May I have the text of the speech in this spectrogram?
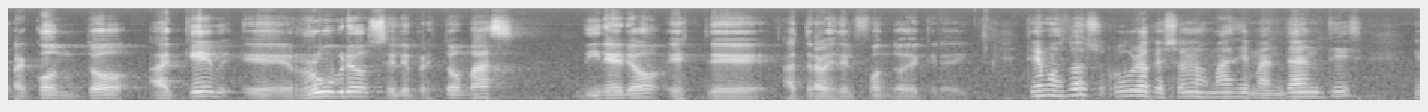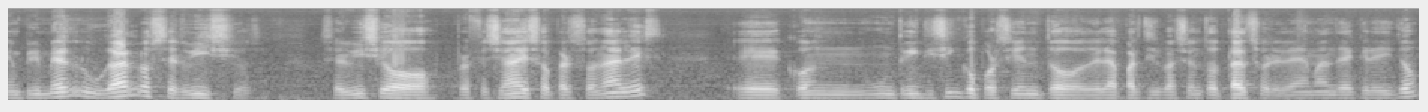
raconto, ¿a qué eh, rubro se le prestó más dinero este, a través del fondo de crédito? Tenemos dos rubros que son los más demandantes. En primer lugar, los servicios, servicios profesionales o personales, eh, con un 35% de la participación total sobre la demanda de crédito.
